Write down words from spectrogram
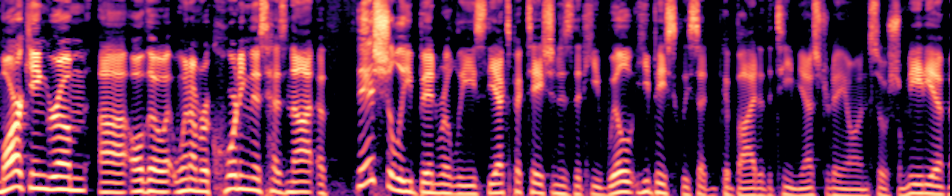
Mark Ingram, uh, although when I'm recording this, has not officially been released. The expectation is that he will. He basically said goodbye to the team yesterday on social media.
